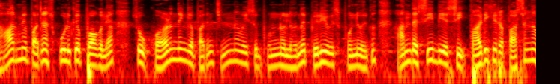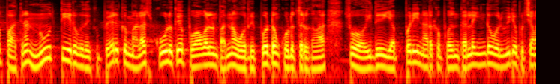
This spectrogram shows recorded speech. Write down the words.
யாருமே பார்த்தீங்கன்னா ஸ்கூலுக்கே போகலையா? ஸோ குழந்தைங்க பார்த்தீங்கன்னா சின்ன வயசு பொண்ணுலேருந்து பெரிய வயசு பொண்ணு வரைக்கும் அந்த சிபிஎஸ்சி படிக்கிற பசங்க பார்த்தீங்கன்னா நூற்றி இருபதுக்கு பேருக்கு மேலே ஸ்கூலுக்கே போகலன்னு பார்த்தீங்கன்னா ஒரு ரிப்போர்ட்டும் கொடுத்துருக்காங்க. ஸோ இது எப்படி நடக்க போகுதுன்னு தெரில இந்த ஒரு வீடியோ பிடிச்சா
